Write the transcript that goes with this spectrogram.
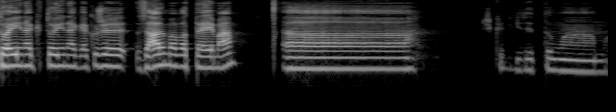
to je inak, to je inak akože zaujímavá téma. Uh, čakať, kde to mám?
